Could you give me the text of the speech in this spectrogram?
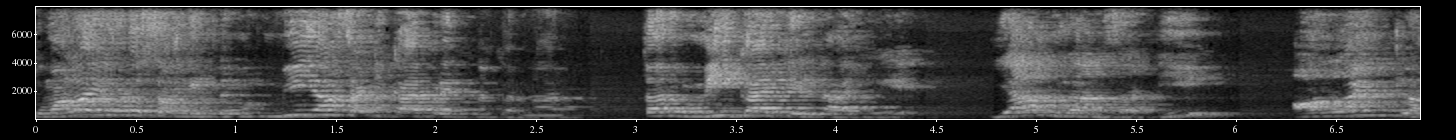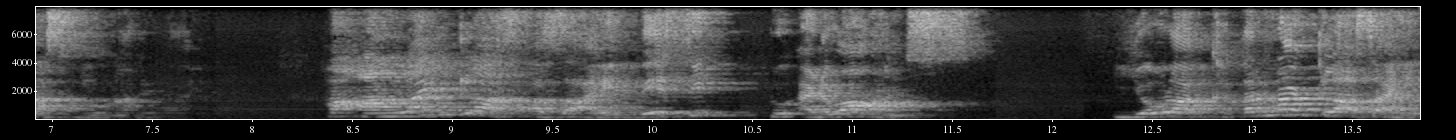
तुम्हाला एवढं सांगितलं मग मी यासाठी काय प्रयत्न करणार? तर मी काय केलेलं आहे या मुलांसाठी ऑनलाईन क्लास घेऊन आलेला आहे. हा ऑनलाईन क्लास असा आहे बेसिक टू ॲडव्हान्स एवढा खतरनाक क्लास आहे.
